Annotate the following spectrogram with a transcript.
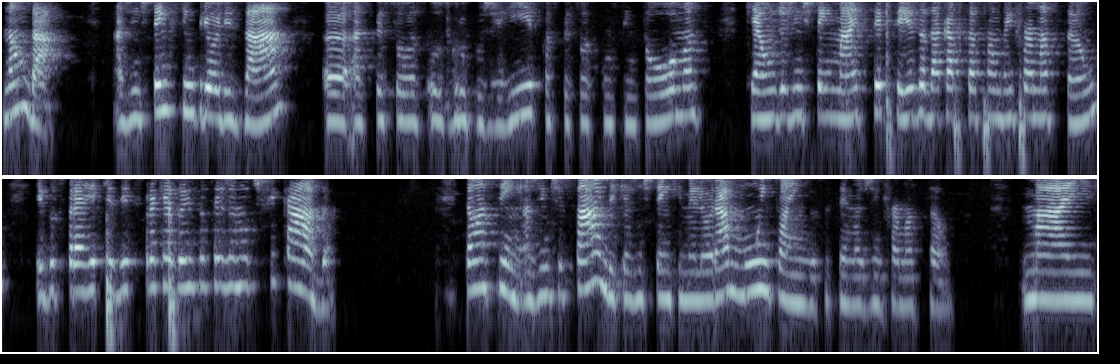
não dá. A gente tem que sim priorizar uh, as pessoas, os grupos de risco, as pessoas com sintomas, que é onde a gente tem mais certeza da captação da informação e dos pré-requisitos para que a doença seja notificada. Então, assim, a gente sabe que a gente tem que melhorar muito ainda os sistemas de informação, mas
